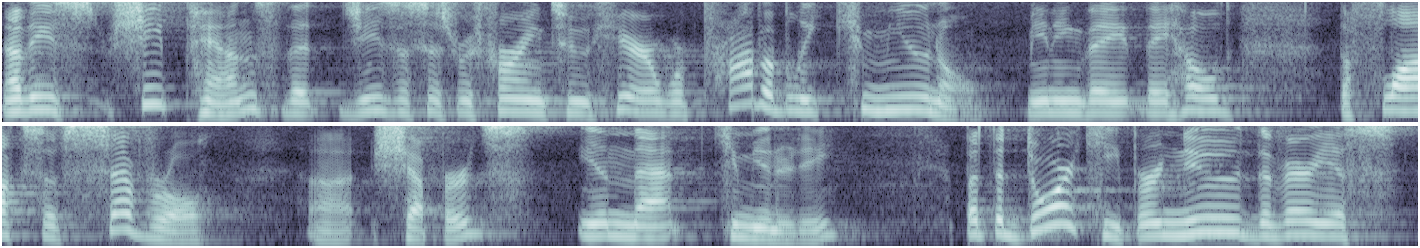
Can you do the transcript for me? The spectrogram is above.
Now, these sheep pens that Jesus is referring to here were probably communal, meaning they, they held the flocks of several uh, shepherds in that community. But the doorkeeper knew the various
